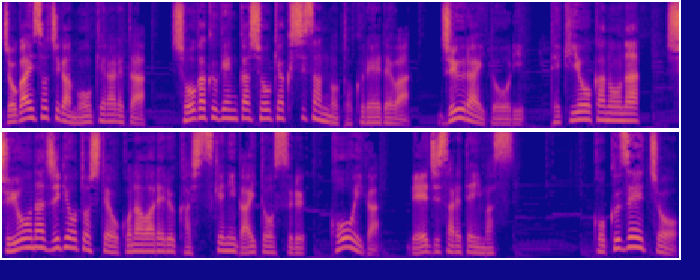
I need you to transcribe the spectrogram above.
除外措置が設けられた少額減価償却資産の特例では、従来通り適用可能な主要な事業として行われる貸付に該当する行為が例示されています。国税庁、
